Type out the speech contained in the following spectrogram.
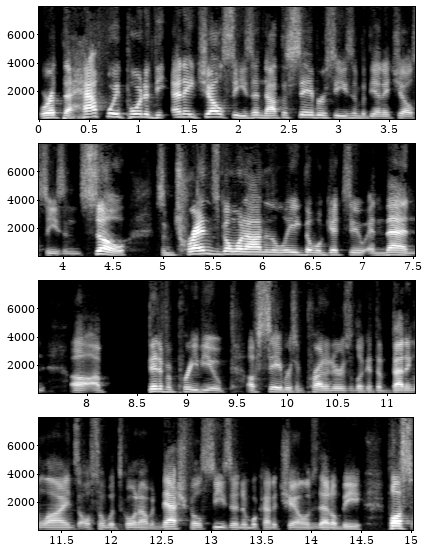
We're at the halfway point of the NHL season, not the Sabre season, but the NHL season. So, some trends going on in the league that we'll get to, and then uh, a bit of a preview of Sabres and Predators. Look at the betting lines, also what's going on with Nashville season and what kind of challenge that'll be. Plus,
